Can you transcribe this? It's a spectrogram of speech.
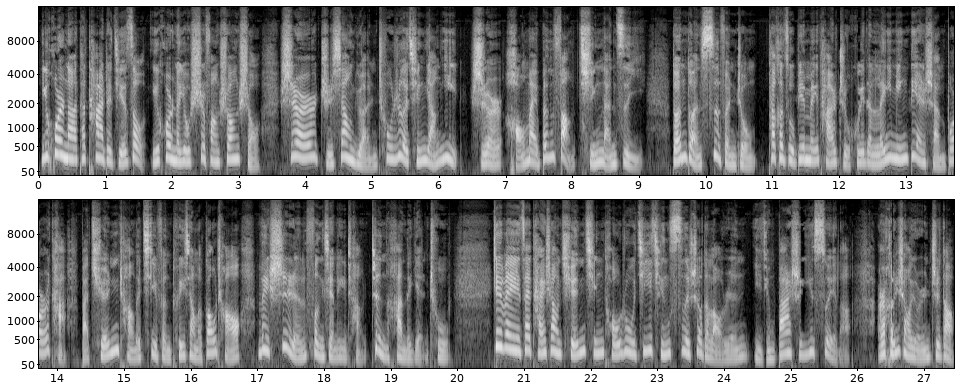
一会儿呢，他踏着节奏；一会儿呢，又释放双手，时而指向远处，热情洋溢；时而豪迈奔放，情难自已。短短四分钟，他和祖宾梅塔指挥的雷鸣电闪波尔卡，把全场的气氛推向了高潮，为世人奉献了一场震撼的演出。这位在台上全情投入、激情四射的老人已经八十一岁了，而很少有人知道，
